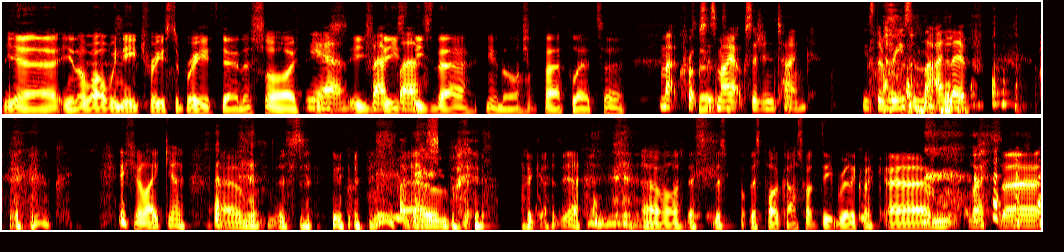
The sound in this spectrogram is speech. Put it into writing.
yeah, you know, well, we need trees to breathe, Dana. So he's Yeah, he's he's, play. he's there. You know, fair play to. Matt Crooks to- is my oxygen tank. He's the reason that I live. If you like, yeah. Um, it's- guess. um, I guess, yeah. Uh, well, this this this podcast got deep really quick. Um, let's uh,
